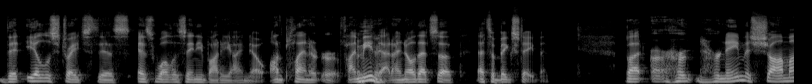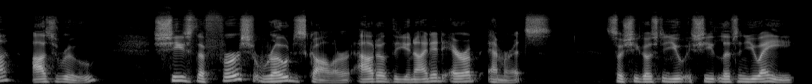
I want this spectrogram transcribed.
that illustrates this as well as anybody I know on planet Earth. I mean Okay. that. I know that's a that's a big statement. But uh, her her name is Shamma Almazrui. She's the first Rhodes Scholar out of the United Arab Emirates. So she goes to U. She lives in UAE,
